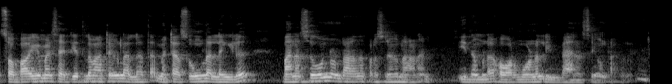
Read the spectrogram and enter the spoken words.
സ്വാഭാവികമായ ശരീരത്തിലെ മാറ്റങ്ങളല്ലാത്ത മറ്റ് അസുഖങ്ങളല്ലെങ്കിൽ മനസ്സുകൊണ്ടുണ്ടാകുന്ന പ്രശ്നങ്ങളാണ് ഈ നമ്മുടെ ഹോർമോണൽ ഇംബാലൻസ് ഉണ്ടാകുന്നത്.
